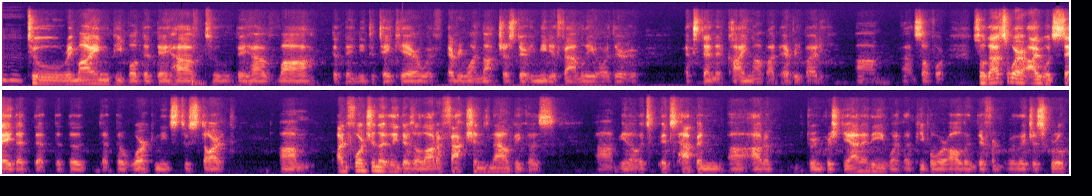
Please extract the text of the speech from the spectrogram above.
mm-hmm. to remind people that they have to they have va that they need to take care with everyone, not just their immediate family or their extended kainga, but everybody um, and so forth. So that's where I would say that that, that the that the work needs to start. Um, unfortunately, there's a lot of factions now because um, you know it's it's happened uh, out of during Christianity when the people were all in different religious group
